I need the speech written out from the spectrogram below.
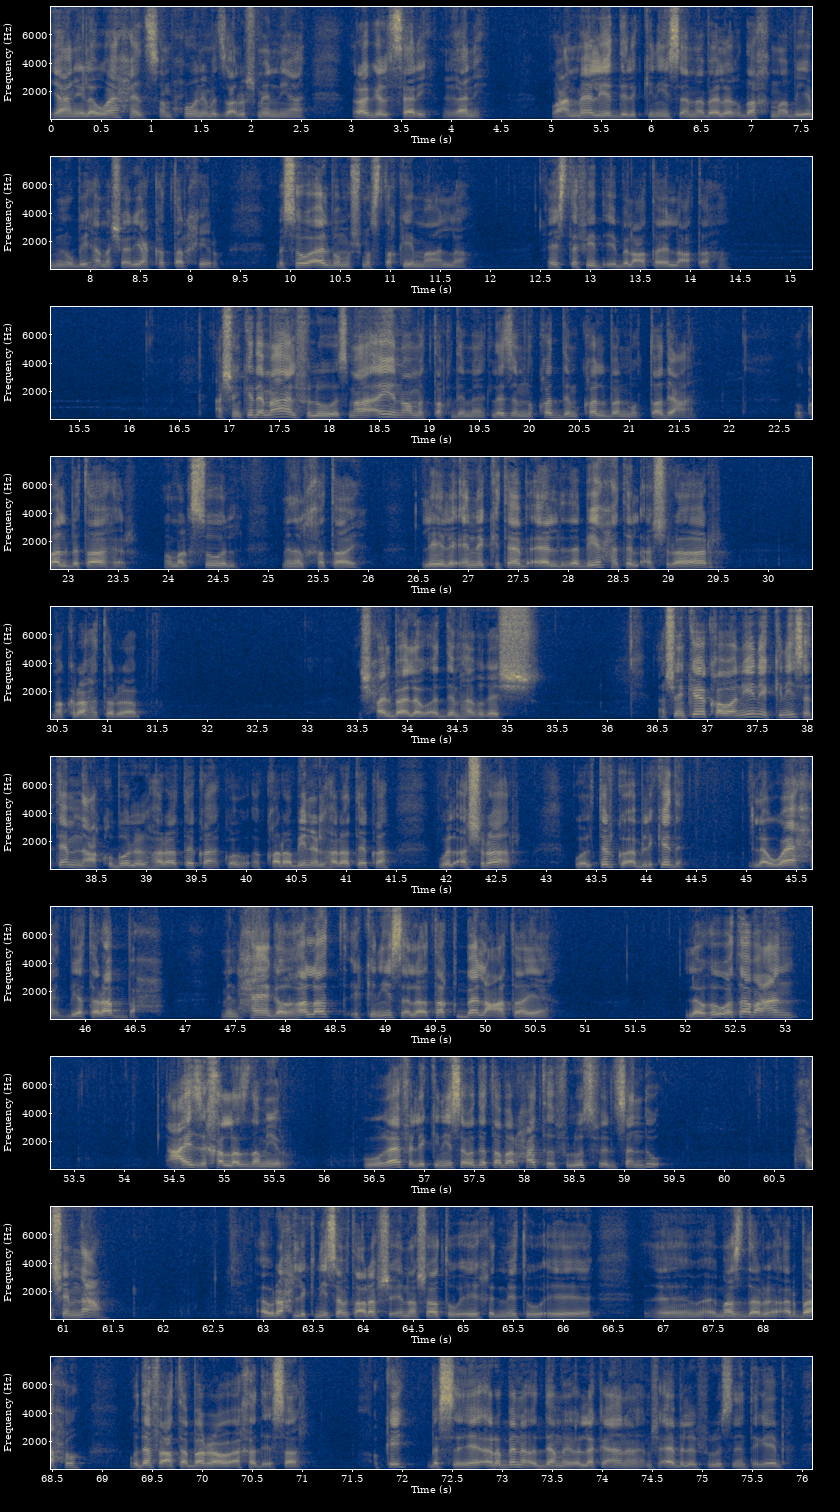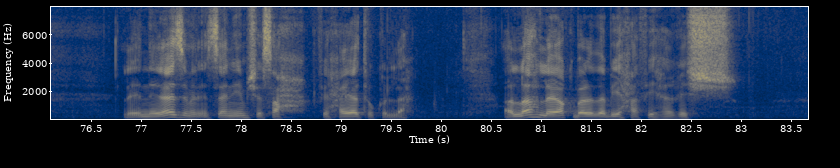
يعني لو واحد سامحوني ما تزعلوش مني يعني. راجل ثري غني وعمال يدي للكنيسة مبالغ ضخمة بيبنوا بيها مشاريع كتر خيره بس هو قلبه مش مستقيم مع الله. هيستفيد إيه بالعطايا اللي عطاها عشان كده مع الفلوس مع أي نوع من التقديمات لازم نقدم قلبا متضعا. وقلب طاهر ومغسول من الخطايا. ليه؟ لأن الكتاب قال ذبيحة الأشرار مكرهة الرب. مش حال بقى لو قدمها بغش. عشان كده قوانين الكنيسة تمنع قبول الهراطقة قرابين الهراطقة والأشرار. وقلت لكم قبل كده لو واحد بيتربح من حاجة غلط الكنيسة لا تقبل عطاياه. لو هو طبعا عايز يخلص ضميره وغافل الكنيسة وده طبعا حاطط فلوس في الصندوق. محدش هيمنعه. أو راح لكنيسة ما تعرفش إيه نشاطه وإيه خدمته وإيه مصدر أرباحه ودفع تبرع واخد إيصال. أوكي؟ بس إيه ربنا قدامه يقول لك أنا مش قابل الفلوس اللي أنت جايبها لأن لازم الإنسان يمشي صح في حياته كلها. الله لا يقبل ذبيحة فيها غش.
